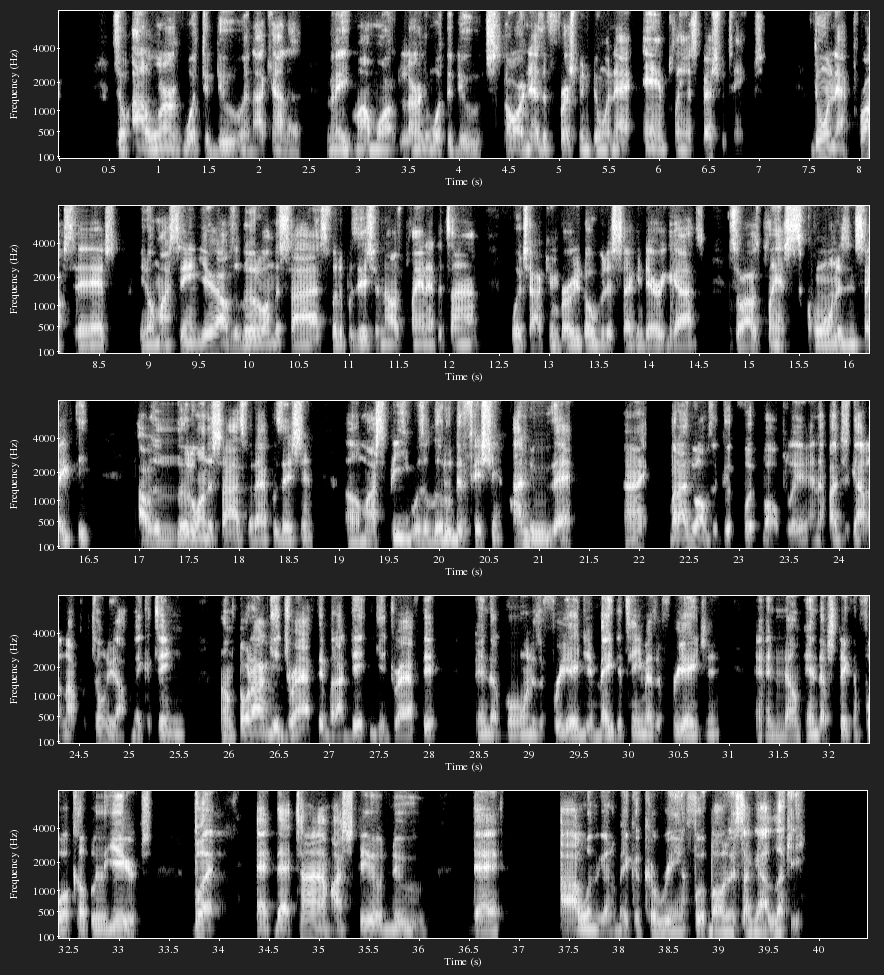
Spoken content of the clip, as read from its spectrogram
So I learned what to do and I kind of made my mark learning what to do, starting as a freshman doing that and playing special teams. During that process, you know, my senior year, I was a little on the size for the position I was playing at the time, which I converted over to secondary guys. So I was playing corners and safety. I was a little on the size for that position. Um, my speed was a little deficient. I knew that. All right. But I knew I was a good football player. And if I just got an opportunity, I'd make a team. Um, thought I'd get drafted, but I didn't get drafted. End up going as a free agent, made the team as a free agent, and um, end up sticking for a couple of years. But at that time, I still knew that I wasn't going to make a career in football unless I got lucky.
